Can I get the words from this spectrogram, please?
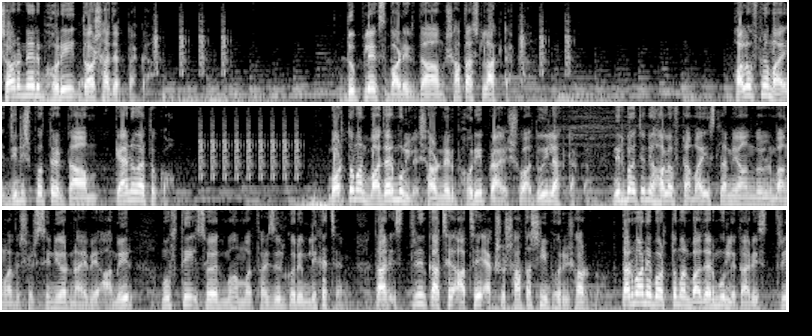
স্বর্ণের ভরি দশ হাজার টাকা। ডুপ্লেক্স বাড়ির দাম সাতাশ লাখ টাকা। হলফনামায় জিনিসপত্রের দাম কেন এত কম? বর্তমান বাজার মূল্যে স্বর্ণের ভরি প্রায় সোয়া দুই লাখ টাকা। নির্বাচনী হলফনামায় ইসলামী আন্দোলন বাংলাদেশের সিনিয়র নায়েবে আমির মুফতি সৈয়দ মোহাম্মদ ফাইজুল করিম লিখেছেন, তার স্ত্রীর কাছে আছে একশো সাতাশি ভরি স্বর্ণ। তার মানে বর্তমান বাজার মূল্যে তার স্ত্রী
